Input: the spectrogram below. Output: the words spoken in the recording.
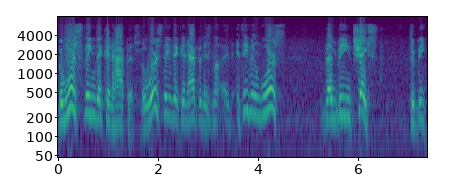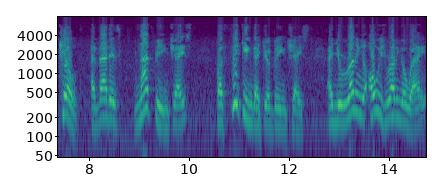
The worst thing that can happen. The worst thing that can happen is not, it's even worse than being chased to be killed. And that is not being chased, but thinking that you're being chased, and you're running, always running away,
